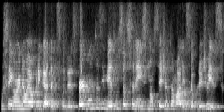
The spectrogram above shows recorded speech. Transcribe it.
O senhor não é obrigado a responder as perguntas e mesmo seu silêncio não seja tomado em seu prejuízo.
